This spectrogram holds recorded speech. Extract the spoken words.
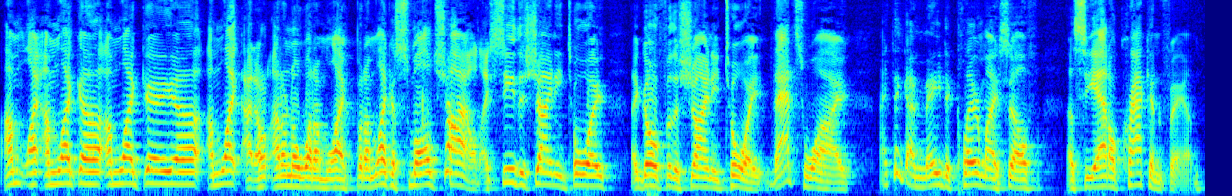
I'm like I'm like a I'm like a uh, I'm like I don't I don't know what I'm like, but I'm like a small child. I see the shiny toy, I go for the shiny toy. That's why I think I may declare myself a Seattle Kraken fan.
